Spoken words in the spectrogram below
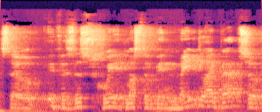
So if it's this square, it must have been made like that. So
